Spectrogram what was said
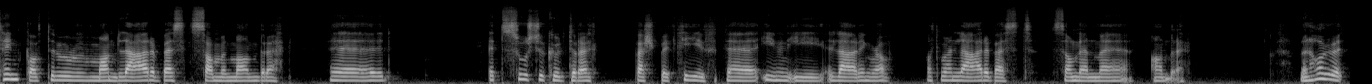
tenk at man lærer best sammen med andre. Eh, et sosiokulturelt perspektiv eh, inn i læringa. At man lærer best sammen med andre. Men har du et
